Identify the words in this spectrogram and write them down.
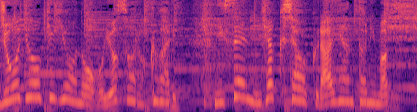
上場企業のおよそ6割。2200社をクライアントに持つ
